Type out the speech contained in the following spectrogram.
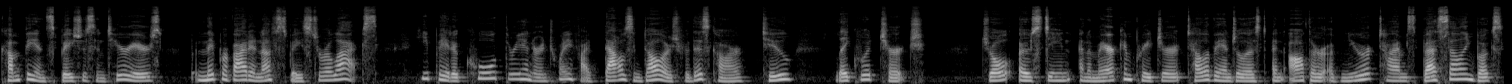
comfy and spacious interiors, and they provide enough space to relax. He paid a cool $325,000 for this car. 2. Lakewood Church. Joel Osteen, an American preacher, televangelist, and author of New York Times best-selling books,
